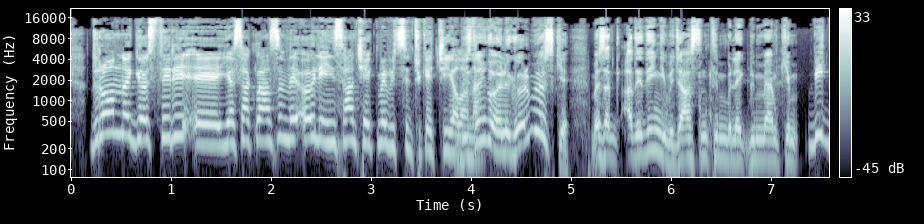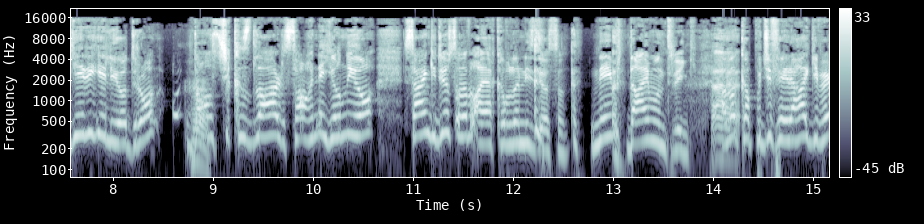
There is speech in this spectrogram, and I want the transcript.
drone'la gösteri e, yasaklansın ve öyle insan çekme bitsin tüketici Biz yalana. de öyle görmüyoruz ki. Mesela dediğin gibi Justin Timberlake bilmem kim. Bir geri geliyor drone dansçı kızlar sahne yanıyor. Sen gidiyorsun adamın ayakkabılarını izliyorsun. Neymiş Diamond Ring. Ama kapıcı Feriha gibi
